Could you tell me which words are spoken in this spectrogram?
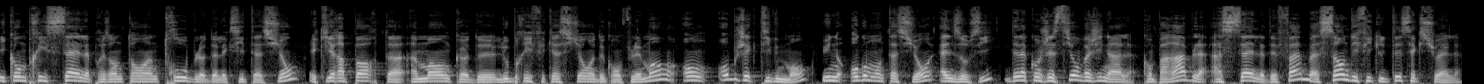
y compris celles présentant un trouble de l'excitation et qui rapportent un manque de lubrification et de gonflement, ont objectivement une augmentation, elles aussi, de la congestion vaginale, comparable à celle des femmes sans difficulté sexuelle.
